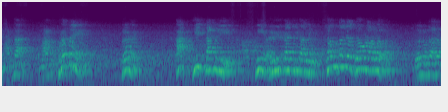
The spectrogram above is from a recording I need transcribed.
माझा माझा खरं नाही खरं नाही हा ही चांगली मी अविवेकाची काढली संतांच्या जवळ आलं. जन्मदारा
